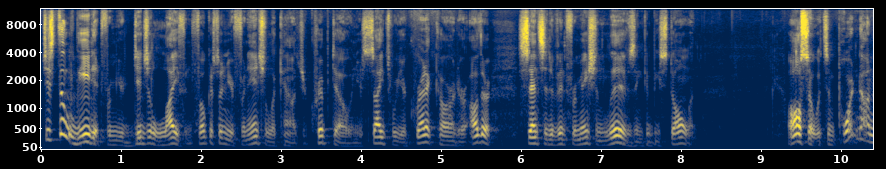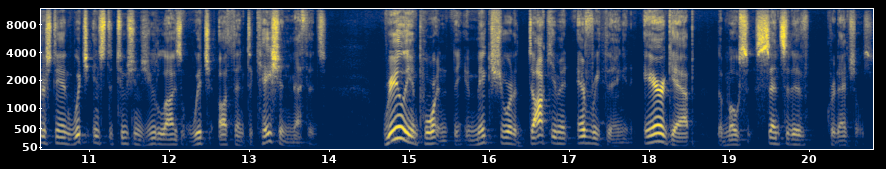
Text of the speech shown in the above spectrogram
Just delete it from your digital life and focus on your financial accounts, your crypto and your sites where your credit card or other sensitive information lives and can be stolen. Also, it's important to understand which institutions utilize which authentication methods. Really important that you make sure to document everything and air gap the most sensitive credentials.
